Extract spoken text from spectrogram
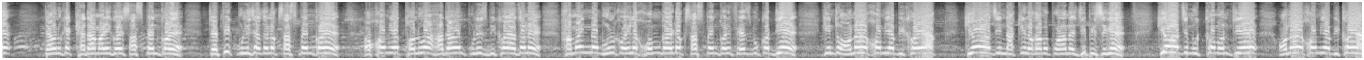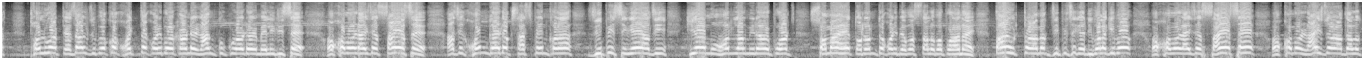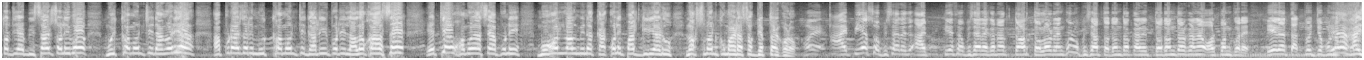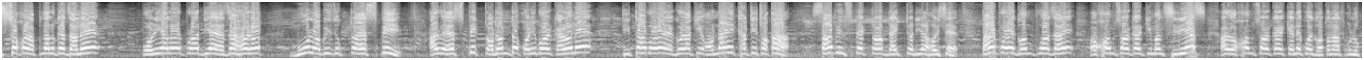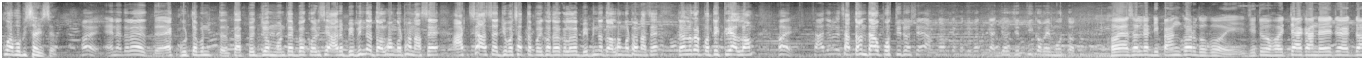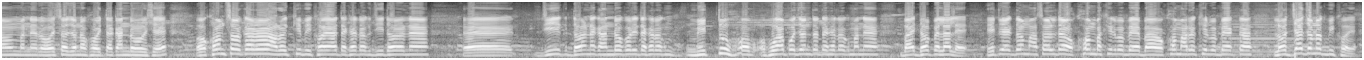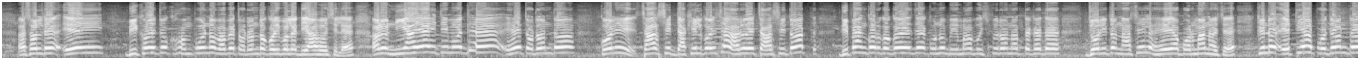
তেওঁলোকে খেদা মাৰি গৈ ছাছপেণ্ড কৰে। ট্ৰেফিক পুলিচ এজনক ছাছপেণ্ড কৰে। অসমীয়া থলুৱা সাধাৰণ পুলিচ বিষয়া এজনে সামান্য ভুল কৰিলে হোমগাৰ্ডক ছাছপেণ্ড কৰি ফেচবুকত দিয়ে। কিন্তু অনা অসমীয়া বিষয়াক কিয় আজি নাকি লগাব পৰা নাই জি পি সিঙে? কিয় আজি মুখ্যমন্ত্ৰীয়ে অনা অসমীয়া বিষয়াক থলুৱা তেজাল যুৱকক হত্যা কৰিবৰ কাৰণে ৰাং কুকুৰৰ দৰে মেলি দিছে? অসমৰ ৰাইজে চাই আছে আজি হোমগাৰ্ডক ছাছপেণ্ড কৰা জি পি সিঙে আজি কিয় মোহনলাল মীনাৰ ওপৰত ছমাহে তদন্ত কৰি ব্যৱস্থা ল'ব পৰা নাই? তাৰ উত্তৰ আমাক জি পি সিঙে দিব লাগিব? অসমৰ ৰাইজে চাই আছে অসমৰ ৰাইজৰ আদালতত ইয়াৰ বিচাৰ চলিব। মুখ্যমন্ত্ৰী ডাঙৰীয়া আপোনাৰ যদি মুখ্যমন্ত্ৰী গাদীৰ প্ৰতি লালসা আছে এতিয়াও সময় আছে আপুনি মোহনলাল মীনা কাকলি পাটগিৰি আৰু লক্ষ্মণ কুমাৰ দাসক গ্ৰেপ্তাৰ কৰক। হয় I P S officer I P S officer এজনক তাৰ তলৰ ৰেংকৰ অফিচাৰ তদন্তকাৰী তদন্তৰ কাৰণে অৰ্পণ কৰে। এই তাৎপৰ্যপূৰ্ণ হাস্যকৰ আপোনালোকে জানে পৰিয়ালৰ পৰা দিয়া এজাহাৰত মূল অভিযুক্ত এছ পি আৰু এছ পিক তদন্ত কৰিবৰ কাৰণে তিতাবৰৰ এগৰাকী অনাৰী খাটি থকা ছাব ইন্সপেক্টৰক দায়িত্ব দিয়া হৈছে। তাৰ পৰাই গম পোৱা যায় অসম চৰকাৰ কিমান ছিৰিয়াছ আৰু অসম চৰকাৰে কেনেকৈ ঘটনাটো লুকুৱাব বিচাৰিছে। হয় এনেদৰে এক গুৰুত্বপূৰ্ণ তাৎপৰ্য মন্তব্য কৰিছে আৰু বিভিন্ন দল সংগঠন আছে আৰ্টছা আছে যুৱ ছাত্ৰ পৰিষদৰ লগত বিভিন্ন দল সংগঠন আছে তেওঁলোকৰ প্ৰতিক্ৰিয়া ল'ম। হয় ছাত্ৰ উপস্থিত হৈছে আপোনালোকে প্ৰতিবাদ কাৰ্যসূচীত কি ক'ব এই মুহূৰ্তত? হয় আচলতে দীপাংকৰ গগৈ যিটো হত্যাকাণ্ড এইটো একদম মানে ৰহস্যজনক হত্যাকাণ্ড হৈছে। অসম চৰকাৰৰ আৰক্ষী বিষয়া তেখেতক যি ধৰণে এ, যি ধৰণে কাণ্ড কৰি তেখেতক মৃত্যু হোৱা পৰ্যন্ত তেখেতক মানে বাধ্য পেলালে সেইটো একদম আচলতে অসমবাসীৰ বাবে বা অসম আৰক্ষীৰ বাবে এটা লজ্জাজনক বিষয়। আচলতে এই বিষয়টোক সম্পূৰ্ণভাৱে তদন্ত কৰিবলৈ দিয়া হৈছিলে আৰু ন্যায়ে ইতিমধ্যে সেই তদন্ত কৰি চাৰ্জশ্বীট দাখিল কৰিছে আৰু এই চাৰ্জশ্বীটত দীপাংকৰ গগৈয়ে যে কোনো বীমা বিস্ফোৰণত তেখেতে জড়িত নাছিল সেয়া প্ৰমাণ হৈছে। কিন্তু এতিয়া পৰ্যন্ত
